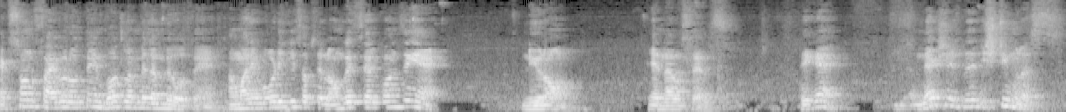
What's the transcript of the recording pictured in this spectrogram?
एक्सोन फाइबर होते हैं, बहुत लंबे लंबे होते हैं। हमारी बॉडी की सबसे लॉन्गेस्ट सेल कौन सी है? न्यूरॉन या नर्व सेल्स ठीक है? नेक्स्ट इज़ स्टिमुलस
